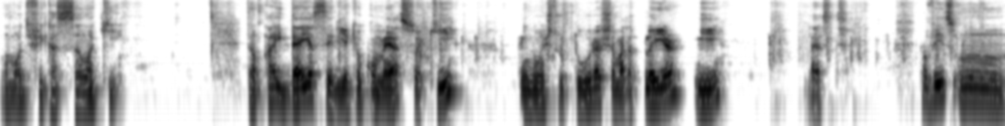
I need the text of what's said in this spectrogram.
uma modificação aqui. Então a ideia seria que eu começo aqui tendo uma estrutura chamada player e last. Talvez um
